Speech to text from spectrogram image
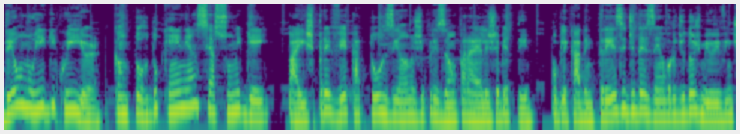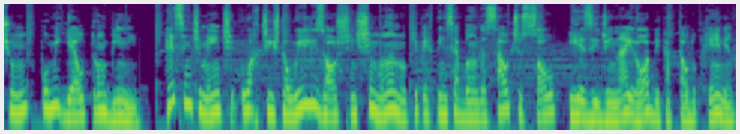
Deu no Ig Queer, cantor do Quênia, se assume gay. País prevê 14 anos de prisão para LGBT. Publicado em 13 de dezembro de 2021 por Miguel Trombini. Recentemente, o artista Willis Austin Shimano, que pertence à banda Salt Sol e reside em Nairobi, capital do Quênia,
